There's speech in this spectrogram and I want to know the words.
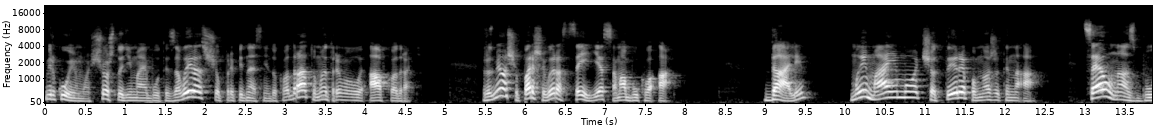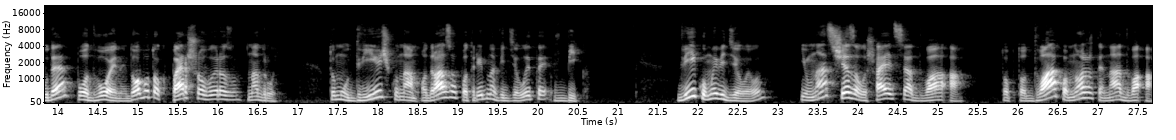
Міркуємо, що ж тоді має бути за вираз, щоб при піднесенні до квадрату ми отримували а в квадраті. Зрозуміло, що перший вираз це є сама буква А. Далі ми маємо 4 помножити на А. Це у нас буде подвоєний добуток першого виразу на другий. Тому двієчку нам одразу потрібно відділити в бік. Двійку ми відділили. І у нас ще залишається 2а. Тобто 2 помножити на 2а.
